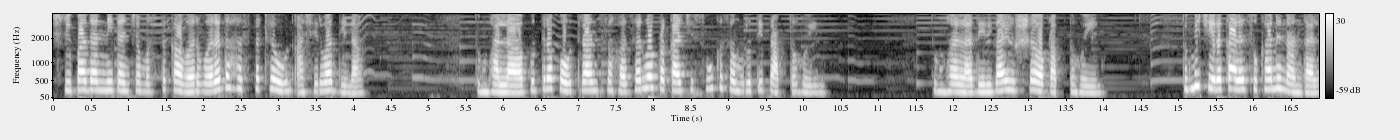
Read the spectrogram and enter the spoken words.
श्रीपादांनी त्यांच्या मस्तकावर वरद हस्त ठेवून आशीर्वाद दिला. तुम्हाला पुत्र पौत्रांसह सर्व प्रकारची सुख समृद्धी प्राप्त होईल. तुम्हाला दीर्घायुष्य प्राप्त होईल. तुम्ही चिरकाल सुखाने नांदाल.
